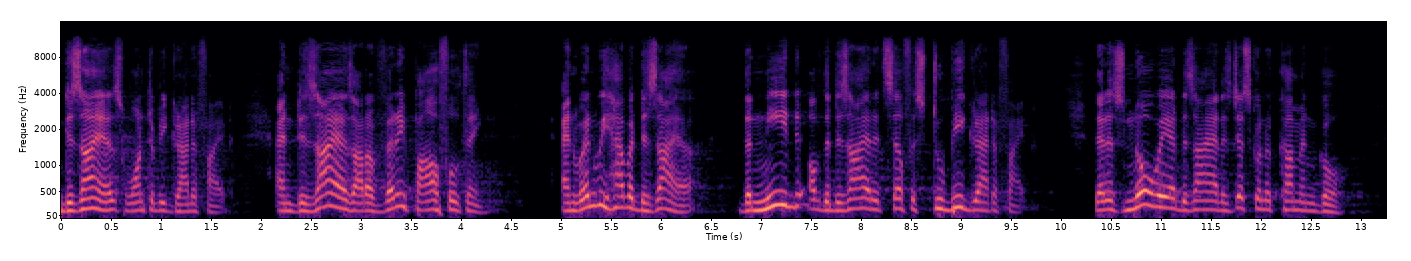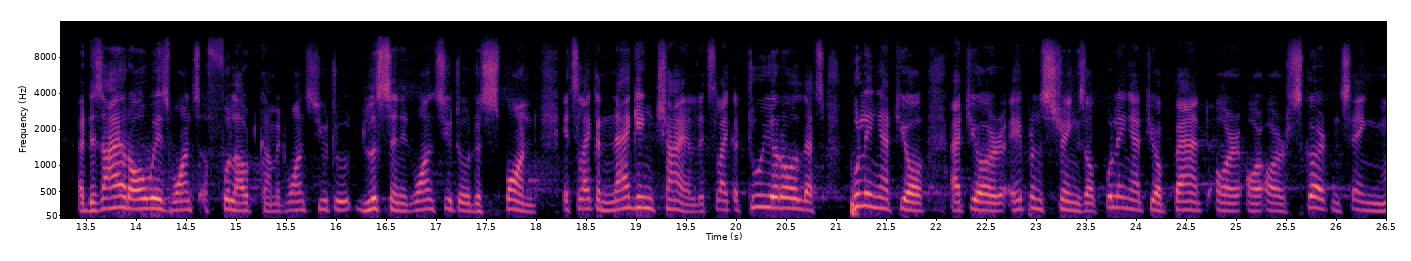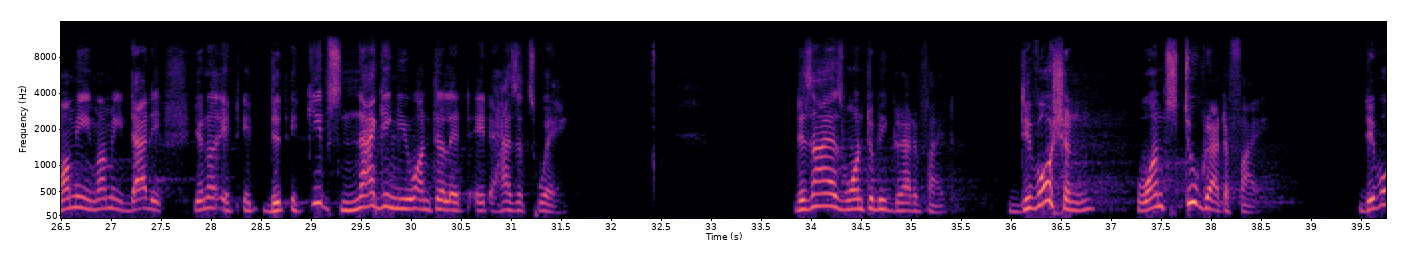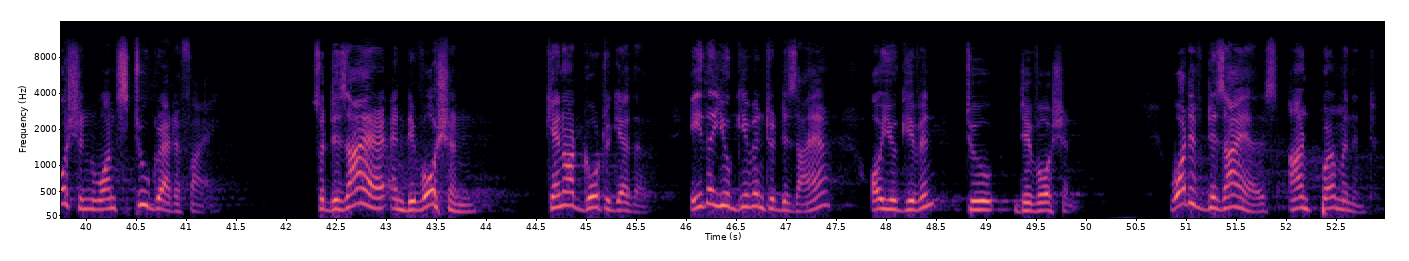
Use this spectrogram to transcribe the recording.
Desires want to be gratified. And desires are a very powerful thing. And when we have a desire, the need of the desire itself is to be gratified. There is no way a desire is just going to come and go. A desire always wants a full outcome. It wants you to listen. It wants you to respond. It's like a nagging child. It's like a two-year-old that's pulling at your at your apron strings or pulling at your pant or, or, or skirt and saying, "Mommy, mommy, daddy." You know, it it it keeps nagging you until it it has its way. Desires want to be gratified. Devotion wants to gratify. Devotion wants to gratify. So desire and devotion cannot go together. Either you give in to desire or you give in to devotion. What if desires aren't permanent?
